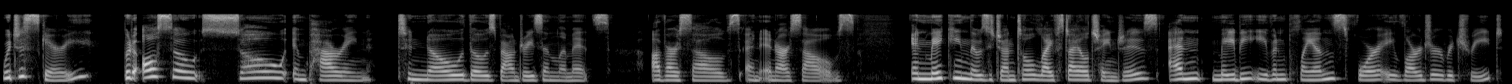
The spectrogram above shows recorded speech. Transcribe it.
Which is scary but also so empowering to know those boundaries and limits of ourselves and in ourselves and making those gentle lifestyle changes and maybe even plans for a larger retreat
